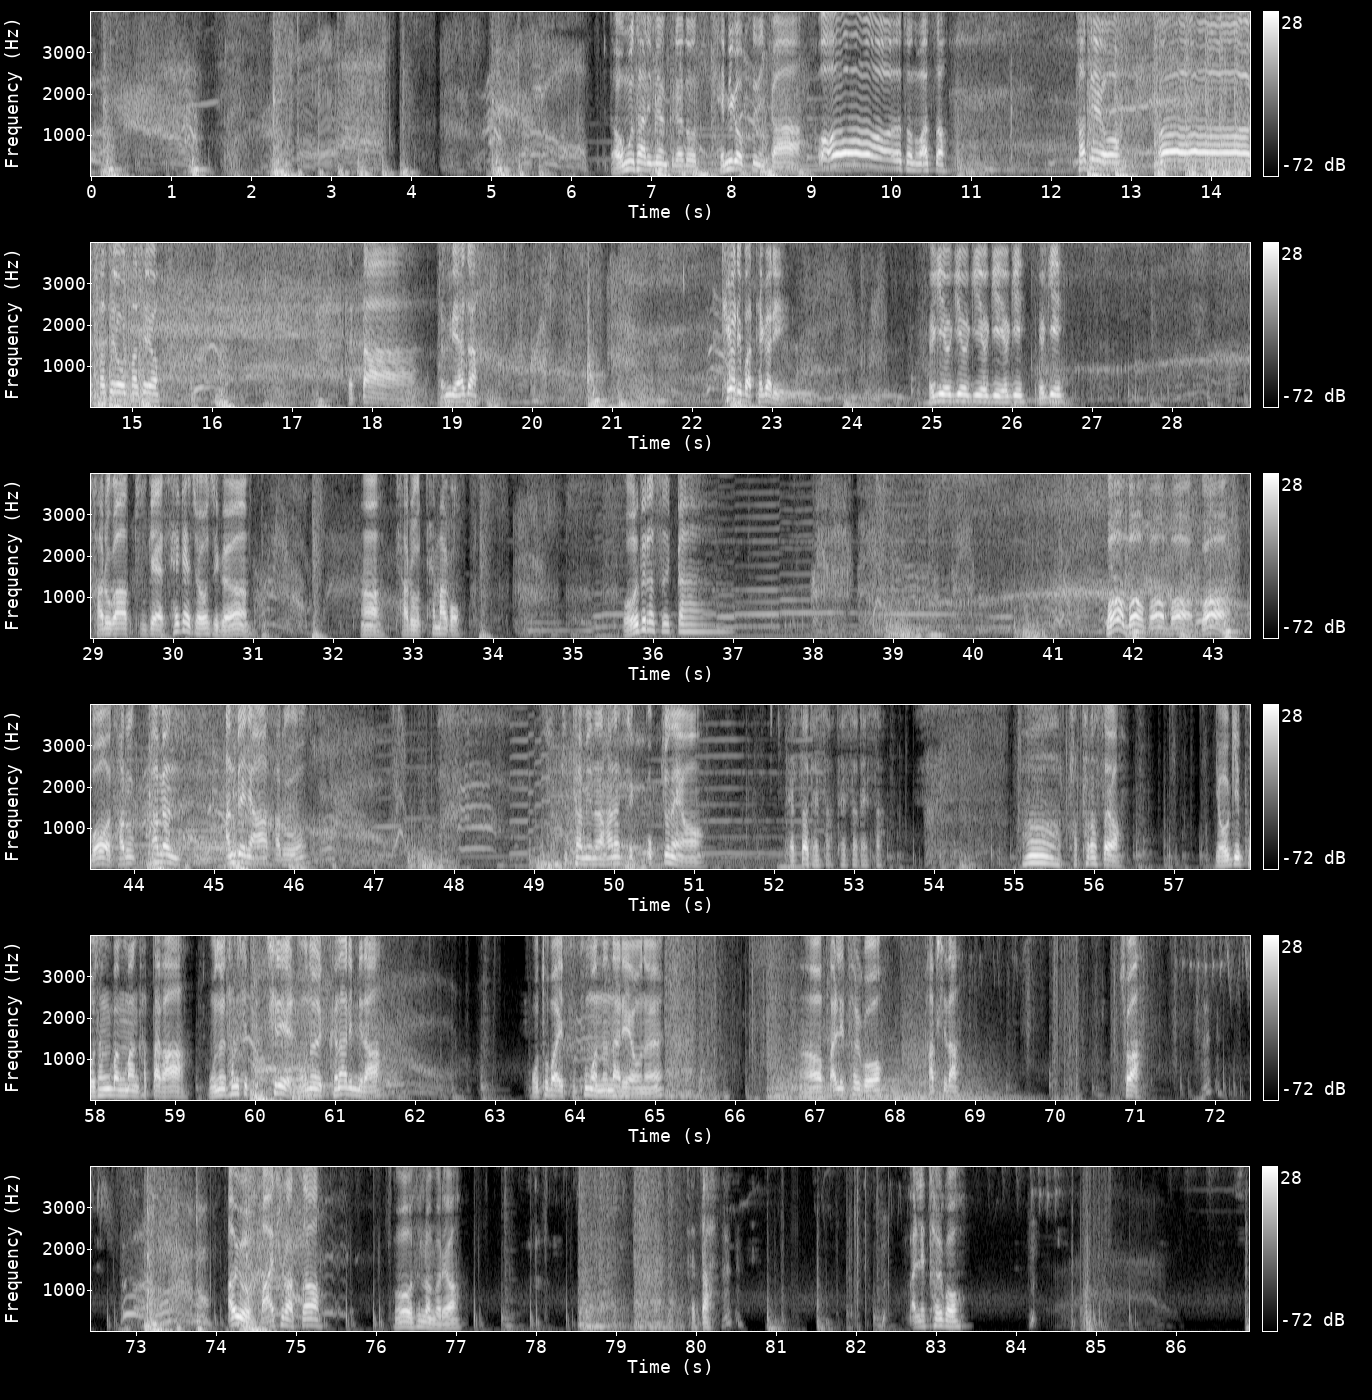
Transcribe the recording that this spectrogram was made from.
너무 사리면 그래도 재미가 없으니까. 어, 전 왔어. 가세요. 어, 가세요, 가세요. 됐다. 정리하자. 대가리 봐, 대가리. 여기, 여기, 여기, 여기, 여기, 여기. 자루가 두 개, 세 개죠, 지금. 어, 자루 테마곡. 뭐 들었을까? 뭐, 뭐, 뭐, 뭐, 뭐, 뭐, 자루 까면 안 되냐, 자루. 비타민은 하나씩 꼭 주네요. 됐어, 됐어, 됐어, 됐어. 아, 다 털었어요. 여기 보상방만 갔다가 오늘 37일, 오늘 그날입니다. 오토바이 부품 얻는 날이에요, 오늘. 어, 빨리 털고 갑시다. 좋아. 아유, 마시러 왔어. 오, 슬렁거려. 됐다. 빨리 털고.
